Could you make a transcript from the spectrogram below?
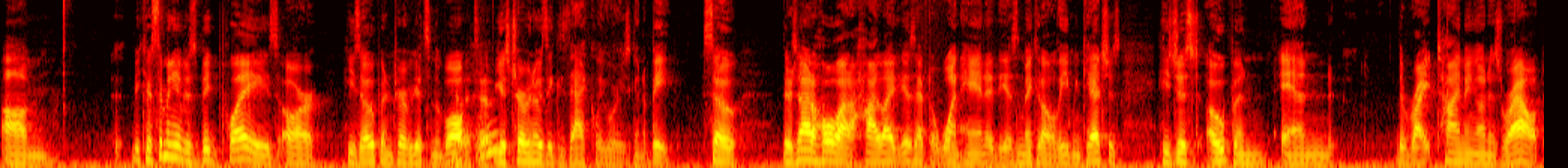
um, because so many of his big plays are he's open and Trevor gets in the ball it. because Trevor knows exactly where he's going to be. So there's not a whole lot of highlight. He doesn't have to one hand it, he doesn't make it all even catches. He's just open and the right timing on his route.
